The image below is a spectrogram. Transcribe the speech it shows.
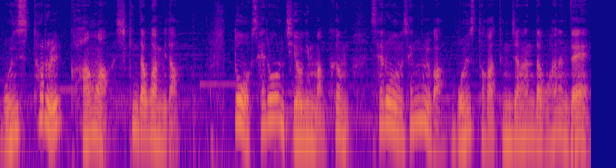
몬스터를 강화시킨다고 합니다. 또 새로운 지역인 만큼 새로운 생물과 몬스터가 등장한다고 하는데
